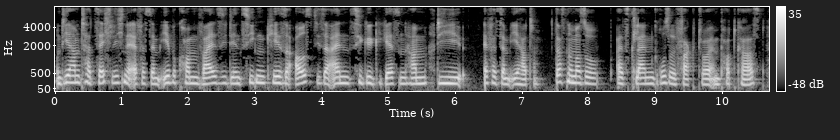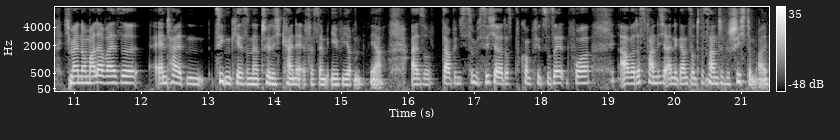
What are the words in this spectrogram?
Und die haben tatsächlich eine FSME bekommen, weil sie den Ziegenkäse aus dieser einen Ziege gegessen haben, die FSME hatte. Das nur mal so als kleinen Gruselfaktor im Podcast. Ich meine, normalerweise enthalten Ziegenkäse natürlich keine FSME-Viren. Ja, also da bin ich ziemlich sicher, das kommt viel zu selten vor. Aber das fand ich eine ganz interessante Geschichte mal.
